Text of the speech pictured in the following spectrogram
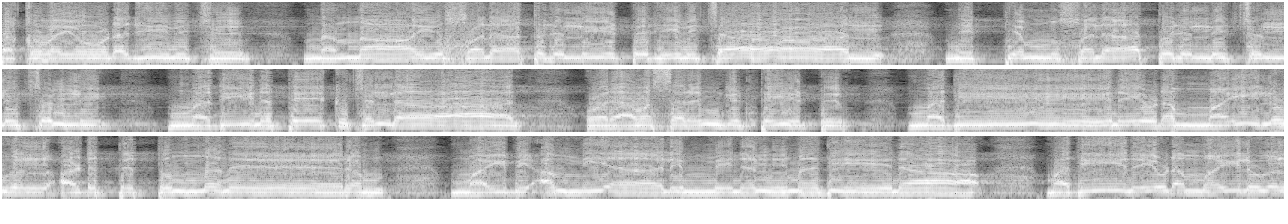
തക്കവയോടെ ജീവിച്ച് നന്നായി സ്വലാത്ത് ചൊല്ലിയിട്ട് ജീവിച്ചാൽ നിത്യം സ്വലാത്ത് ചൊല്ലി ചൊല്ലി ചൊല്ലി മദീനത്തേക്ക് ചെല്ലാൻ ഒരവസരം കിട്ടിയിട്ട് മദീനയുടെ മൈലുകൾ അടുത്തെത്തുന്ന നേരം മൈബി അമ്മിയാലിമ്മിനൽ മദീന. മദീനയുടെ മൈലുകൾ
